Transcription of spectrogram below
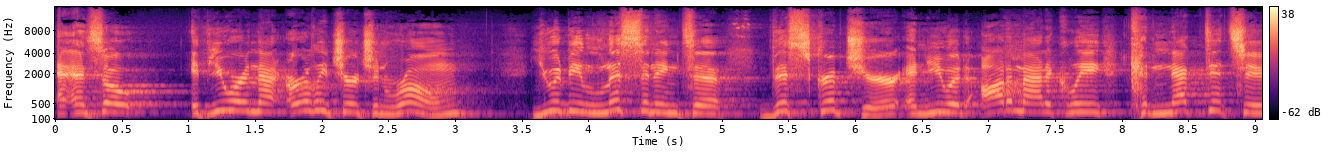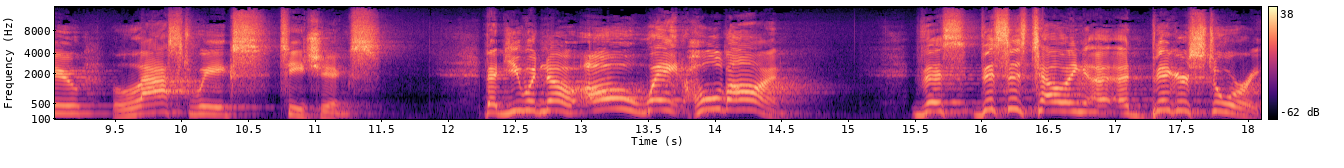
And so if you were in that early church in Rome, you would be listening to this scripture and you would automatically connect it to last week's teachings. That you would know, oh, wait, hold on. This, this is telling a, a bigger story.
